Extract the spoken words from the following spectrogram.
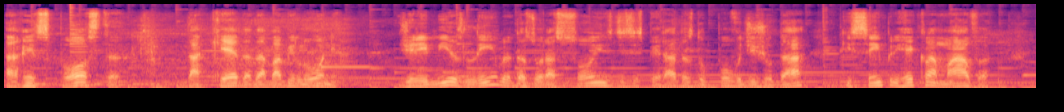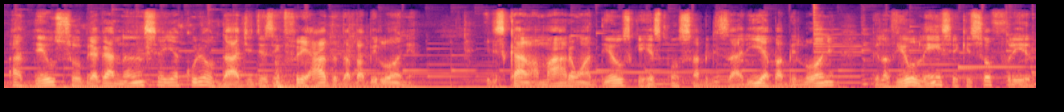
A resposta da queda da Babilônia, Jeremias lembra das orações desesperadas do povo de Judá que sempre reclamava a Deus sobre a ganância e a crueldade desenfreada da Babilônia. Eles clamaram a Deus que responsabilizaria a Babilônia pela violência que sofreram,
